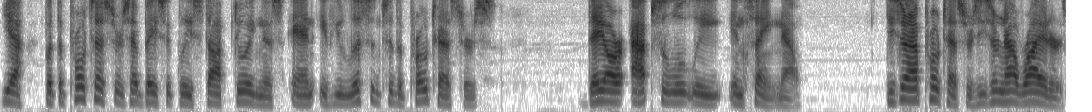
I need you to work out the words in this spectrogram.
Yeah, but the protesters have basically stopped doing this, and if you listen to the protesters, they are absolutely insane now. These are not protesters. These are now rioters,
